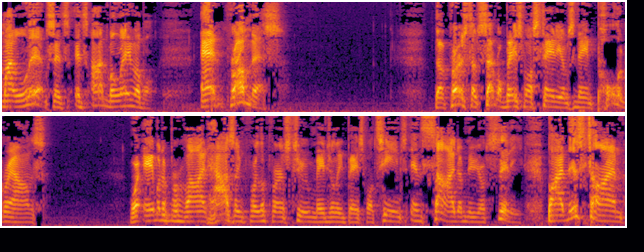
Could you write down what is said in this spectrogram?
my lips. It's it's unbelievable. And from this, the first of several baseball stadiums named Polo Grounds were able to provide housing for the first two Major League Baseball teams inside of New York City. By this time,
